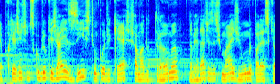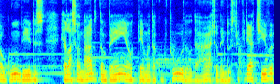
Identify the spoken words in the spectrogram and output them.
É porque a gente descobriu que já existe um podcast chamado Trama. Na verdade, existe mais de um, e parece que algum deles relacionado também ao tema da cultura, ou da arte, ou da indústria criativa.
